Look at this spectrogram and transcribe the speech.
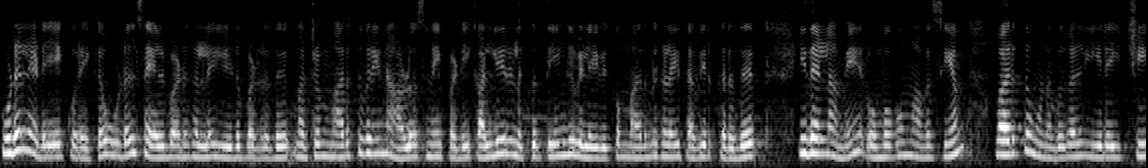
உடல் எடையை குறைக்க உடல் செயல்பாடுகளில் ஈடுபடுறது மற்றும் மருத்துவரின் ஆலோசனைப்படி கல்லீரலுக்கு தீங்கு விளைவிக்கும் மருந்துகளை தவிர்க்கிறது. இதெல்லாமே ரொம்பவும் அவசியம். வறுத்த உணவுகள் இறைச்சி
